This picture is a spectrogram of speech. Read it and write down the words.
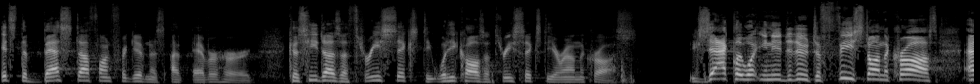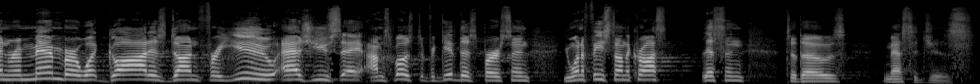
It's the best stuff on forgiveness I've ever heard because he does a 360, what he calls a 360 around the cross. Exactly what you need to do to feast on the cross and remember what God has done for you as you say, I'm supposed to forgive this person. You want to feast on the cross? Listen to those messages.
